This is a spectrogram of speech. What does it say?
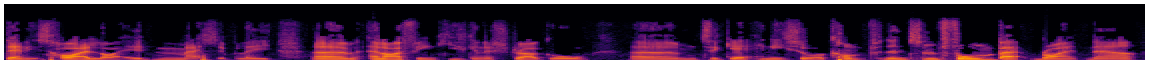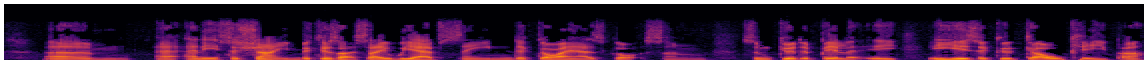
then it's highlighted massively. Um, and I think he's going to struggle um, to get any sort of confidence and form back right now. Um, and it's a shame because, like I say, we have seen the guy has got some some good ability. He is a good goalkeeper,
